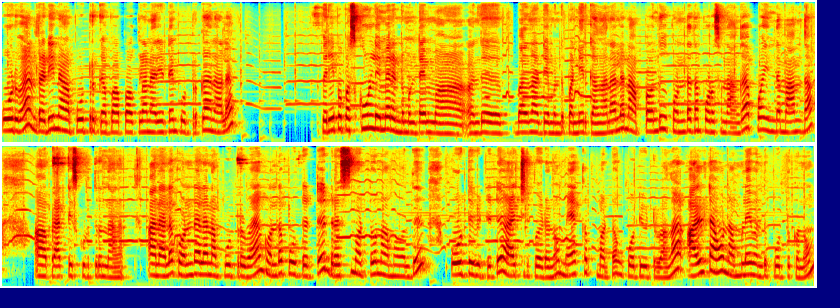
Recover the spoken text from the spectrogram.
போடுவேன். ஆல்ரெடி நான் போட்டிருக்கேன். பாப்பாவுக்கெலாம் நிறைய டைம் போட்டிருக்கேன். அதனால் பெரிய பாப்பா ஸ்கூல்லேயுமே ரெண்டு மூணு டைம் வந்து பரதநாட்டியம் வந்து பண்ணியிருக்காங்க. அதனால் நான் அப்போ வந்து கொண்டை தான் போட சொன்னாங்க. அப்போ இந்த மேம் தான் ப்ராக்டிஸ் கொடுத்துருந்தாங்க. அதனால் கொண்டெல்லாம் நான் போட்டுருவேன். கொண்டை போட்டுட்டு ட்ரெஸ் மட்டும் நாம் வந்து போட்டு விட்டுட்டு அழைச்சிட்டு போயிடணும். மேக்கப் மட்டும் போட்டு விட்டுருவாங்க. அல்ட்டாவும் நம்மளே வந்து போட்டுக்கணும்.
